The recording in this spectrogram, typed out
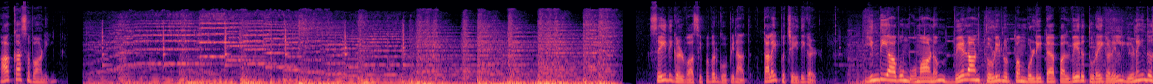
ஆகாசவாணி செய்திகள் வாசிப்பவர் கோபிநாத். தலைப்புச் செய்திகள். இந்தியாவும் ஒமானும் வேளாண் தொழில்நுட்பம் உள்ளிட்ட பல்வேறு துறைகளில் இணைந்து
